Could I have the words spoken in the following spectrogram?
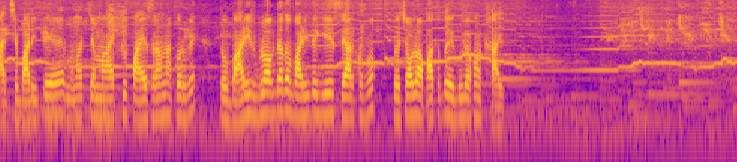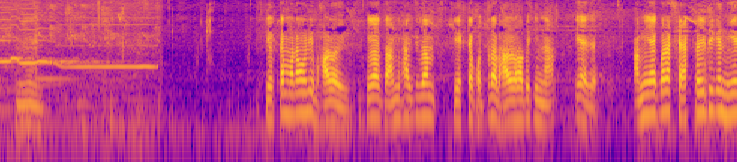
আজ বাড়িতে মনে হচ্ছে মা একটু পায়েস রান্না করবে তো বাড়ির ব্লগটা তো বাড়িতে গিয়ে শেয়ার করব। তো চলো আপাতত এগুলো এখন খাই। হুম। কেকটা মোটামুটি ভালোই। ঠিক আছে, আমি ভাবছিলাম কেকটা কতটা ভালো হবে কি না। ঠিক আছে, আমি একবার ফ্যাক্টরি থেকে নিয়ে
